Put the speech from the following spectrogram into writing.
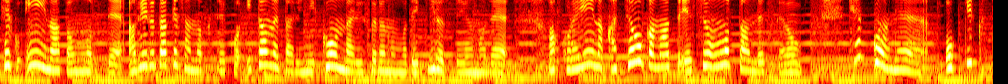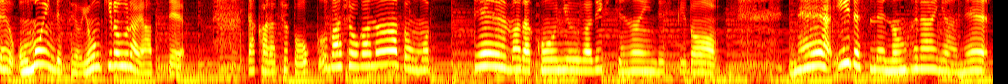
結構いいなと思って揚げるだけじゃなくてこう炒めたり煮込んだりするのもできるっていうのであこれいいな買っちゃおうかなって一瞬思ったんですけど結構ね大きくて重いんですよ。4キロぐらいあって。だからちょっと置く場所がなと思ってまだ購入ができてないんですけどねえいいですねノンフライヤーね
